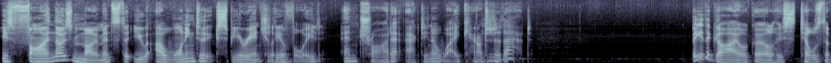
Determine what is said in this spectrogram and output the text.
Is find those moments that you are wanting to experientially avoid and try to act in a way counter to that. Be the guy or girl who tells the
